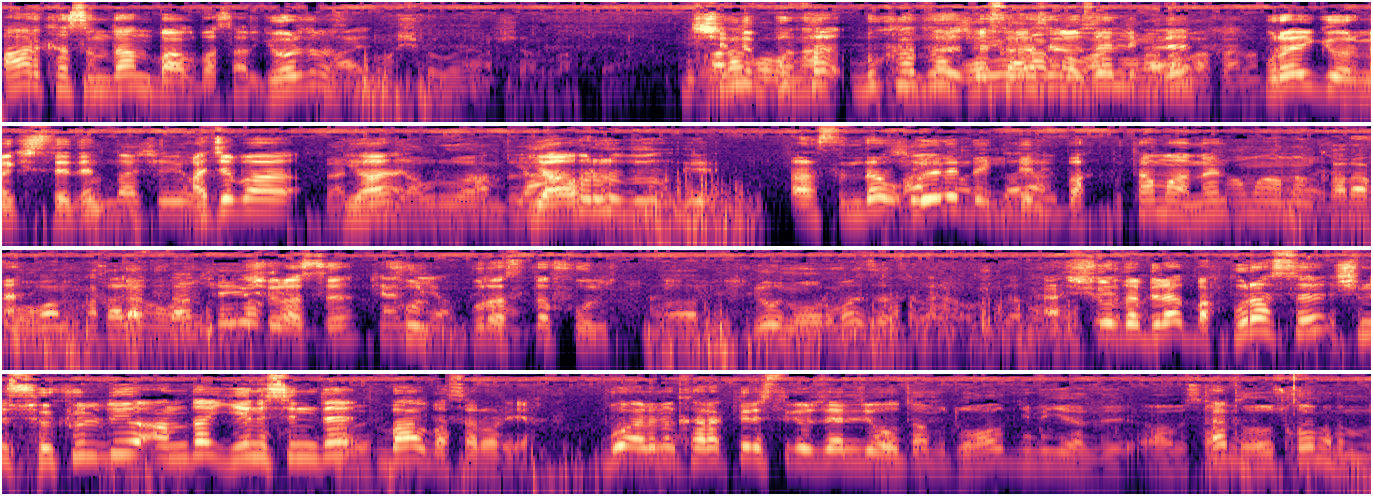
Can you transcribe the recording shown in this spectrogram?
arkasından bal basar. Gördünüz mü? Ay maşallah maşallah. Bu Şimdi bu, ka- bu kadı Bundan şey mesela sen karakovan, ona özellikle bakalım. burayı görmek istedin. Bunda şey yok. Acaba Ben ya yavru var mı da? Ya- yavru bu- aslında öyle bekleniyor. Bak bu tamamen Tamamen karakovan. Karakovan şey yok. şurası Kendi full, yapmış, burası da full. abi. Yok normal zaten. Ha, şurada biraz bak burası şimdi söküldüğü anda yenisinde Tabii. bal basar oraya. Bu arının karakteristik özelliği odur. Bu doğal gibi geldi. Abi sen Tabii. kılavuz koymadın mı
